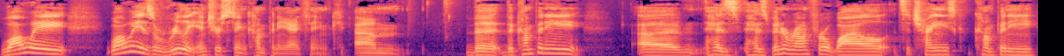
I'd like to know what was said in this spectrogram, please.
Huawei Huawei is a really interesting company. I think um, the the company um, has has been around for a while. It's a Chinese company.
